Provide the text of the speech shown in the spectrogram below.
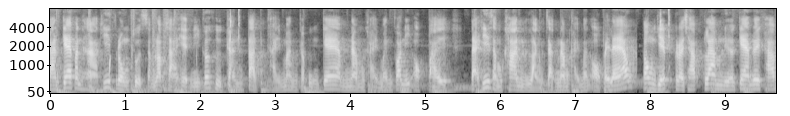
การแก้ปัญหาที่ตรงจุดสำหรับสาเหตุนี้ก็คือการตัดไขมันกระพุ้งแก้มนำไขมันก้อนนี้ออกไป แต่ที่สำคัญหลังจากนำไขมันออกไปแล้ว ต้องเย็บกระชับกล้ามเนื้อแก้มด้วยครับ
